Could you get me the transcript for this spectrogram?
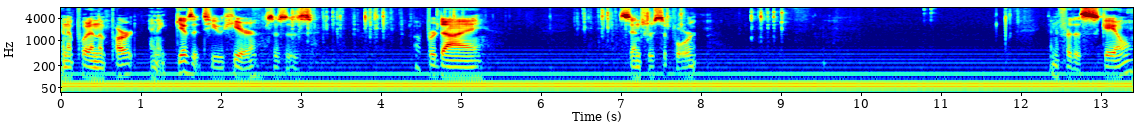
And I put in the part and it gives it to you here. So this is upper die center support. And for the scale,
